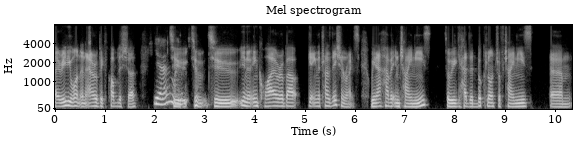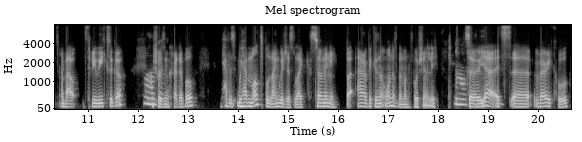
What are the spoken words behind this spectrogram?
I really want an Arabic publisher yeah, to to to you know inquire about getting the translation rights. We now have it in Chinese, so we had the book launch of Chinese um, about three weeks ago, wow, which was incredible. We have we have multiple languages, like so many, but Arabic is not one of them, unfortunately. Oh, So yeah, it's uh, very cool.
